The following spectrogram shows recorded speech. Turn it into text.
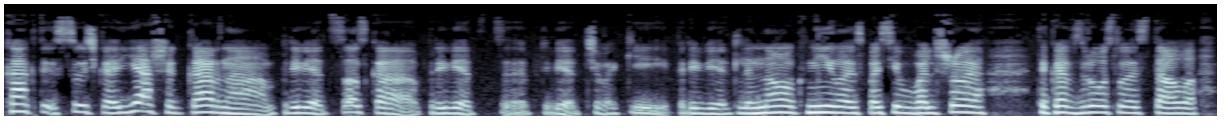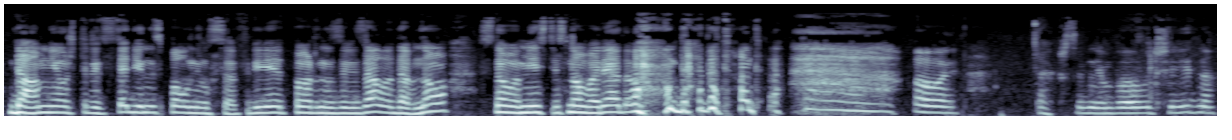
как ты, сучка? Я шикарно. Привет, соска. Привет, э, привет, чуваки. Привет, Ленок, милая. Спасибо большое. Такая взрослая стала. Да, мне уже 31 исполнился. Привет, порно завязала давно. Снова вместе, снова рядом. Да-да-да. Ой так, чтобы мне было лучше видно.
